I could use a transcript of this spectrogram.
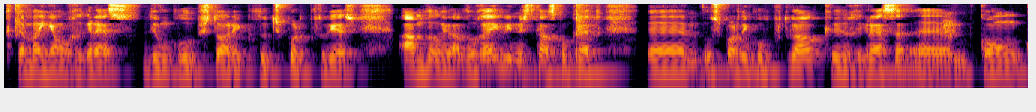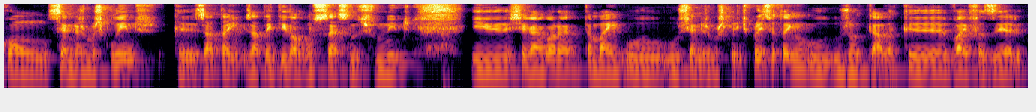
que também é um regresso de um clube histórico do desporto português à modalidade do rugby, neste caso concreto uh, o Sporting Clube Portugal, que regressa com, com séniores masculinos, que já tem, já tem tido algum sucesso nos femininos, e chega agora também o, os séniores masculinos. Por isso eu tenho o, o João de Cada, que vai fazer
